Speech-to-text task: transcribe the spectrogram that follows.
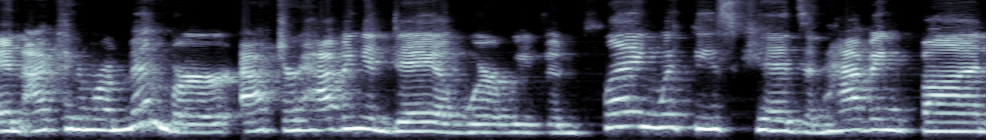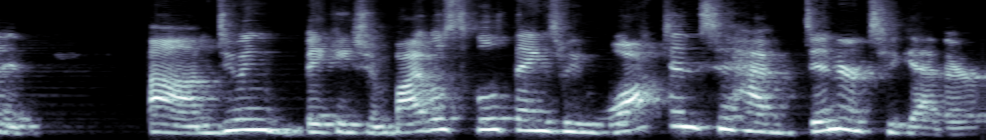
And I can remember after having a day of where we've been playing with these kids and having fun and um, doing vacation Bible school things, we walked in to have dinner together.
